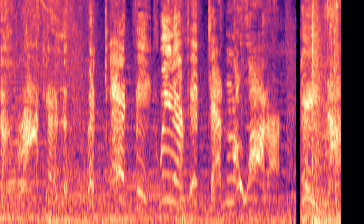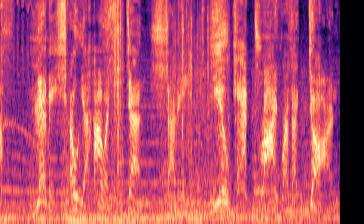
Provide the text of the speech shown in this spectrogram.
The Kraken? It can't be. We left it dead in the water. Let me show you how it's done, Sonny. You can't drive worth a darn.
